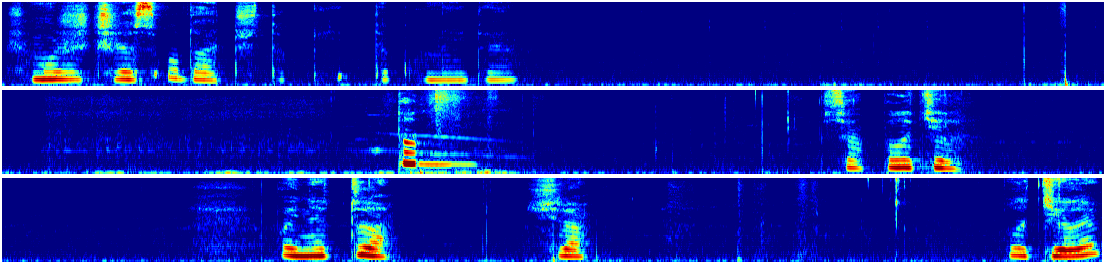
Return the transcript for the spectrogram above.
Ще може через удачу так, таку не йде. Тан! Все, полетіли. Ой, не туди. Сюди. Полетіли.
